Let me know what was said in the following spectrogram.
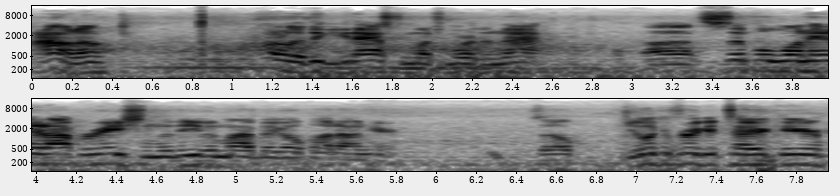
I don't know. I don't really think you could ask for much more than that. Uh, simple one-handed operation with even my big old butt on here. So if you're looking for a good tire care,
